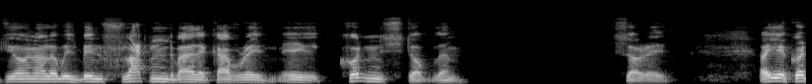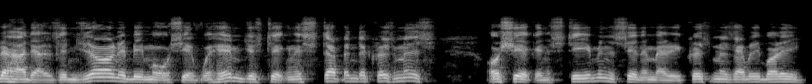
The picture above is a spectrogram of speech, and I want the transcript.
Jona Lewie's been flattened by the cavalry. He couldn't stop them. Sorry. Well, you could have had Elton John. It'd be more safe with him just taking a step into Christmas Oh, or Shakin' Stevens saying a Merry Christmas, everybody.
